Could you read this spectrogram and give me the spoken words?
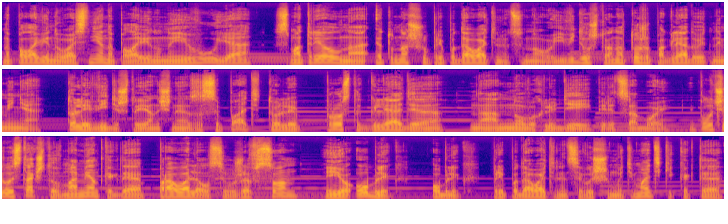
наполовину во сне, наполовину наяву, я смотрел на эту нашу преподавательницу новую и видел, что она тоже поглядывает на меня. То ли видя, что я начинаю засыпать, то ли просто глядя на новых людей перед собой. И получилось так, что в момент, когда я проваливался уже в сон, ее облик, облик преподавательницы высшей математики, как-то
